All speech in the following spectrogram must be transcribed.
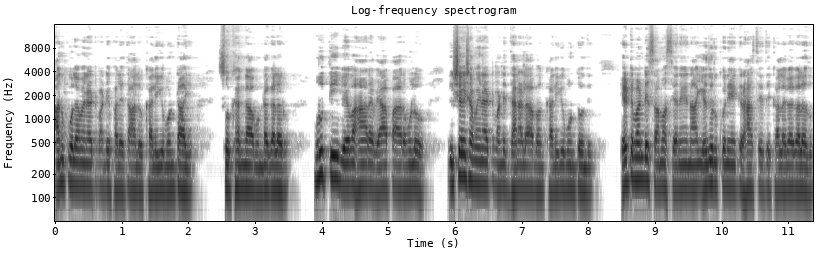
అనుకూలమైనటువంటి ఫలితాలు కలిగి ఉంటాయి. సుఖంగా ఉండగలరు. వృత్తి వ్యవహార వ్యాపారములో విశేషమైనటువంటి ధనలాభం కలిగి ఉంటుంది. ఎటువంటి సమస్యనైనా ఎదుర్కొనే గ్రహస్థితి కలగగలదు.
